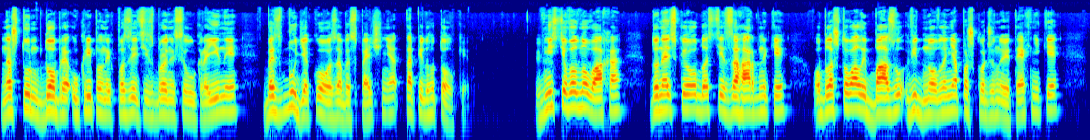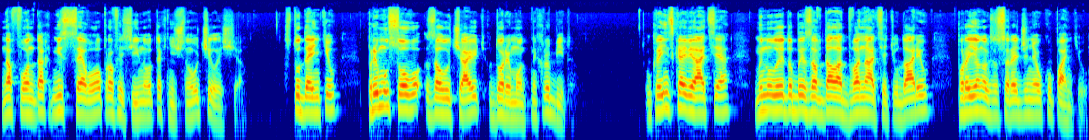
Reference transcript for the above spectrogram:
на штурм добре укріплених позицій Збройних сил України без будь-якого забезпечення та підготовки. В місті Волноваха Донецької області загарбники облаштували базу відновлення пошкодженої техніки на фондах місцевого професійного технічного училища. Студентів примусово залучають до ремонтних робіт. Українська авіація минулої доби завдала 12 ударів по районах зосередження окупантів,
